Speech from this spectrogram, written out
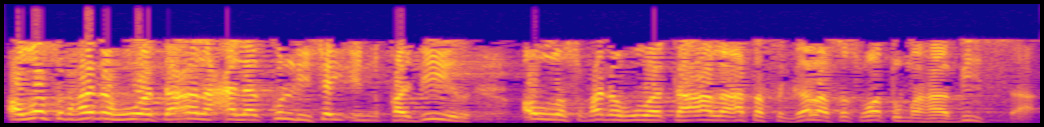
Allah subhanahu wa ta'ala ala kulli syai'in qadir. Allah subhanahu wa ta'ala atas segala sesuatu maha bisa.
